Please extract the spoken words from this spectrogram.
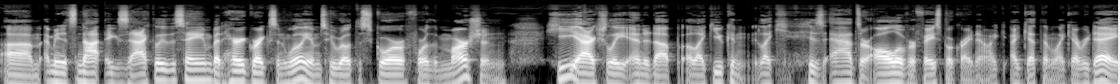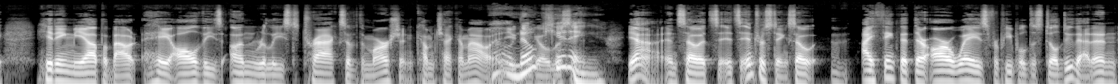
Um, I mean, it's not exactly the same, but Harry Gregson Williams, who wrote the score for The Martian, he actually ended up uh, like you can like his ads are all over Facebook right now. I, I get them like every day, hitting me up about hey, all these unreleased tracks of The Martian, come check them out. Oh, you no can go listen. Yeah, and so it's it's interesting. So I think that there are ways for people to still do that, and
